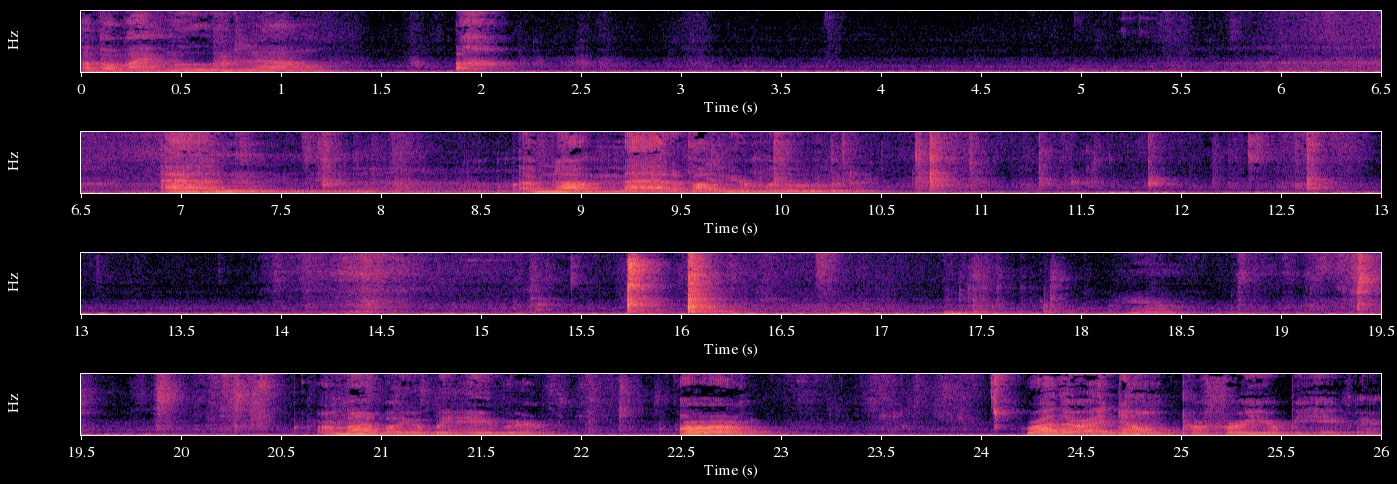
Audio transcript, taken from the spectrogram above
about my mood now? And I'm not mad about your mood. I'm about your behavior. Or rather, I don't prefer your behavior.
